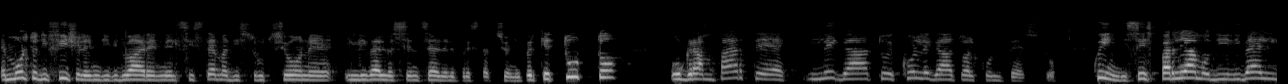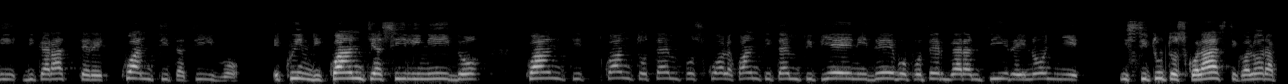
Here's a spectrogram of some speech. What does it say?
è molto difficile individuare nel sistema di istruzione il livello essenziale delle prestazioni, perché tutto o gran parte è legato e collegato al contesto. Quindi se parliamo di livelli di carattere quantitativo e quindi quanti asili nido, quanti, quanto tempo scuola, quanti tempi pieni devo poter garantire in ogni istituto scolastico, allora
